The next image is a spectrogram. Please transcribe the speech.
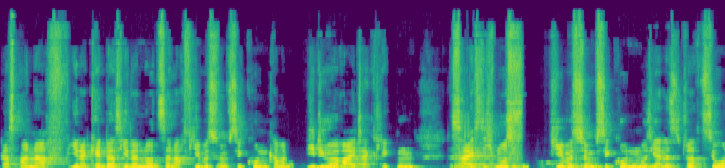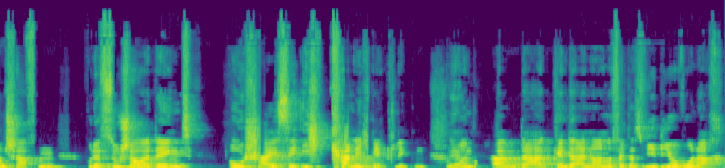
dass man nach, jeder kennt das, jeder Nutzer, nach vier bis fünf Sekunden kann man das Video weiterklicken. Das heißt, ich muss vier bis fünf Sekunden muss ich eine Situation schaffen, wo der Zuschauer denkt, oh scheiße, ich kann nicht mehr klicken. Ja. Und ähm, da kennt der eine oder andere vielleicht das Video, wo nach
